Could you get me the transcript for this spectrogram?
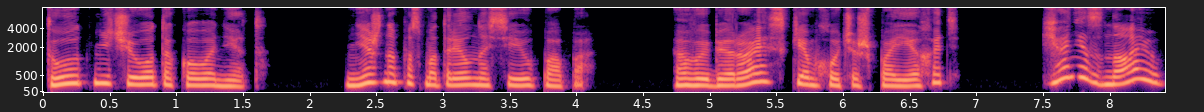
Тут ничего такого нет», — нежно посмотрел на Сию папа. Выбирай, с кем хочешь поехать. Я не знаю.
